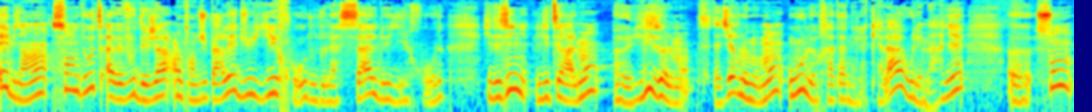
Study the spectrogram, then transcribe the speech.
Eh bien, sans doute avez-vous déjà entendu parler du yiroud ou de la salle de yiroud, qui désigne littéralement euh, l'isolement, c'est-à-dire le moment où le khatan et la kala, où les mariés, euh, sont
